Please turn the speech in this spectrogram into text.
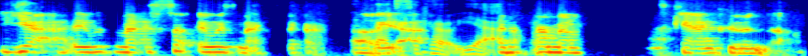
Yeah, it was Mex- it was Mexico. Oh, Mexico, yeah. yeah. I don't remember it was Cancun though.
